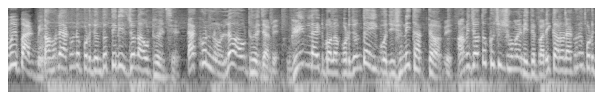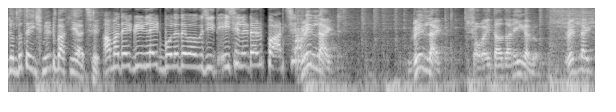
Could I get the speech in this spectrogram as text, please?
তুমি পারবে। তাহলে এখনও পর্যন্ত তিরিশ জন আউট হয়েছে। এখন নড়লেও আউট হয়ে যাবে। গ্রিন লাইট বলা পর্যন্ত এই পজিশনেই থাকতে হবে। আমি যত কিছু সময় নিতে পারি কারণ এখনও পর্যন্ত তেইশ মিনিট বাকি আছে। আমাদের গ্রিন লাইট বলে দেওয়া উচিত। এই ছেলেটা আর পারছে না। গ্রিন লাইট গ্রিন লাইট সবাই তাও দাঁড়িয়ে গেল। রেড লাইট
